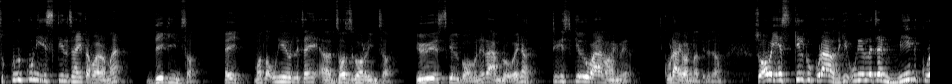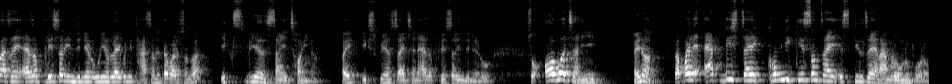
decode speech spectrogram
सो कुन कुन स्किल चाहिँ तपाईँहरूमा देखिन्छ? है? मतलब उनीहरूले चाहिँ जज गरिन्छ। यो यो स्किल भयो भने राम्रो होइन? त्यो स्किलको बारेमा हामी कुरा गर्नतिर जाउँ। सो अब स्किलको कुरा भनेदेखि उनीहरूले चाहिँ मेन कुरा चाहिँ एज अ फ्रेसर इन्जिनियर उनीहरूलाई पनि थाहा छ भने तपाईँहरूसँग एक्सपिरियन्स चाहिँ छैन। है? एक्सपिरियन्स चाहिँ छैन एज अ फ्रेसर इन्जिनियर हो। सो अब चाहिँ होइन? तपाईँले एटलिस्ट चाहिँ कम्युनिकेसन चाहिँ स्किल चाहिँ राम्रो हुनु पऱ्यो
